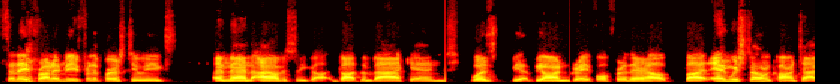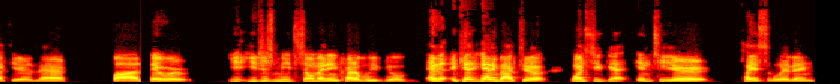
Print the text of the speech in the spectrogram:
so they fronted me for the first two weeks, and then I obviously got got them back and was beyond grateful for their help. But and we're still in contact here and there. But they were you, you just meet so many incredible people, and getting back to it, once you get into your place of living,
